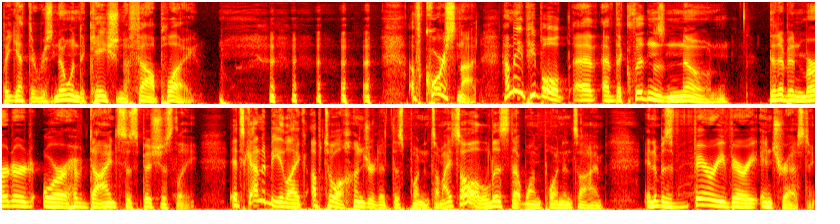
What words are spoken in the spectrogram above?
But yet there was no indication of foul play. of course not. How many people have, the Clintons known that have been murdered or have died suspiciously. It's got to be like up to 100 at this point in time. I saw a list at one point in time, and it was very, very interesting.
